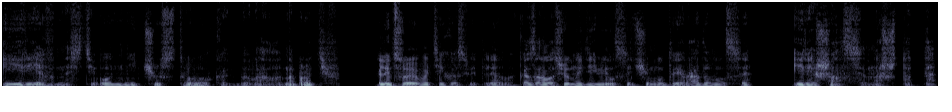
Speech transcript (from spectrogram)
и ревности он не чувствовал, как бывало. Напротив, лицо его тихо светлело. Казалось, он и дивился чему-то, и радовался, и решался на что-то.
